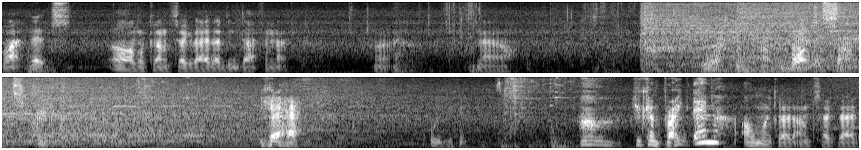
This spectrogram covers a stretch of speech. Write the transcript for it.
Right, let's. Oh my god, I'm so glad I didn't die from that. Right, now. What a science Yeah. Oh, you can. you can break them? Oh my god, I'm so glad.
